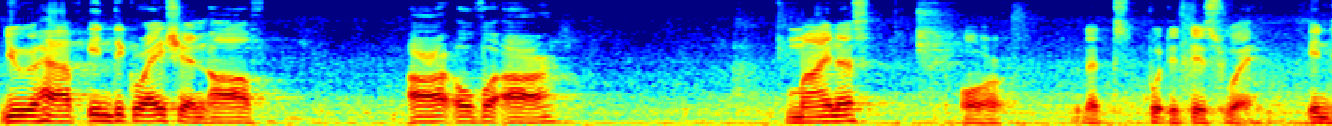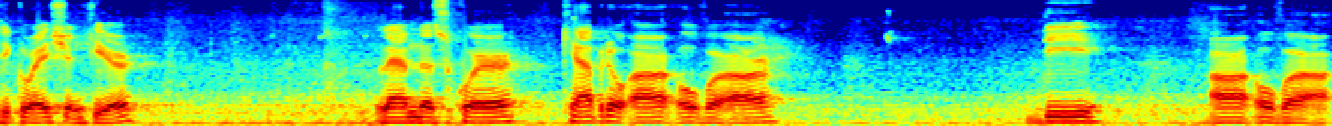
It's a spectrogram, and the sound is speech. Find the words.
you have integration of r over r minus, or let's put it this way, integration here, lambda square capital R over R d R over R.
